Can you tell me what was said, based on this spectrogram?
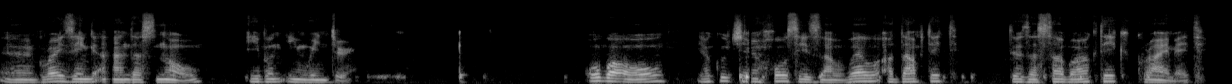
uh, grazing under snow, even in winter. Overall, Yakutian horses are well adapted to the subarctic climate.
